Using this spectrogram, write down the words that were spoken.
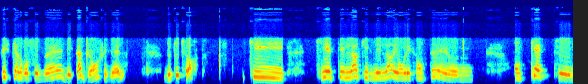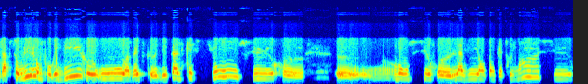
puisqu'elle recevait des tas de gens chez elle, de toutes sortes, qui, qui étaient là, qui venaient là, et on les sentait, euh, en quête d'absolu, on pourrait dire, ou avec des tas de questions sur, bon, sur la vie en tant qu'être humain, sur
